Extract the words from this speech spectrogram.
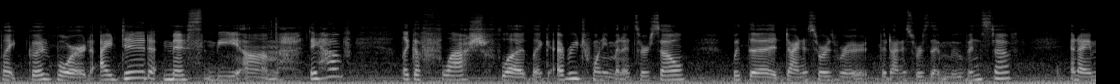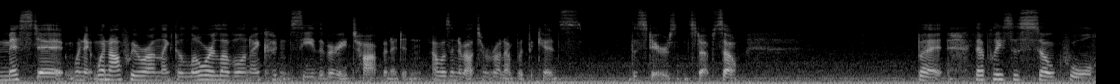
Like, good lord. I did miss the, um, they have like a flash flood like every 20 minutes or so with the dinosaurs where the dinosaurs that move and stuff and I missed it when it went off we were on like the lower level and I couldn't see the very top and I didn't I wasn't about to run up with the kids the stairs and stuff so. But that place is so cool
